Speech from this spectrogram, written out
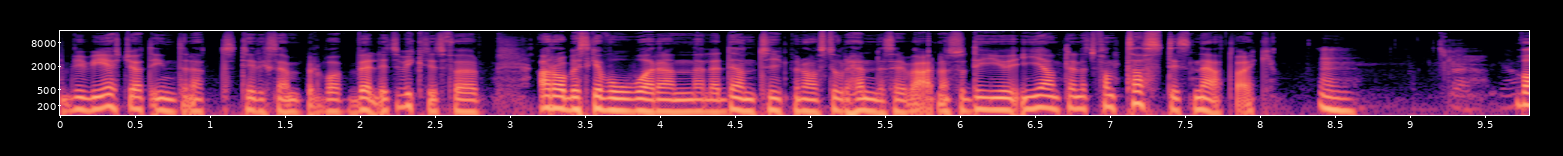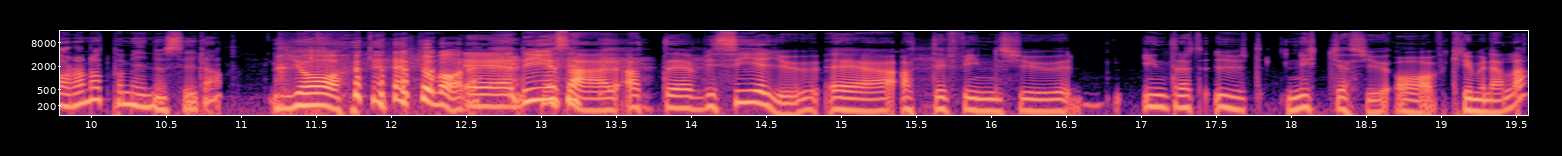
Vi vet ju att internet till exempel var väldigt viktigt för arabiska våren eller den typen av stora händelser i världen. Så det är ju egentligen ett fantastiskt nätverk. Mm. Var det något på minussidan? Ja, det? Eh, det är ju så här att eh, vi ser ju eh, att det finns ju internet utnyttjas ju av kriminella.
